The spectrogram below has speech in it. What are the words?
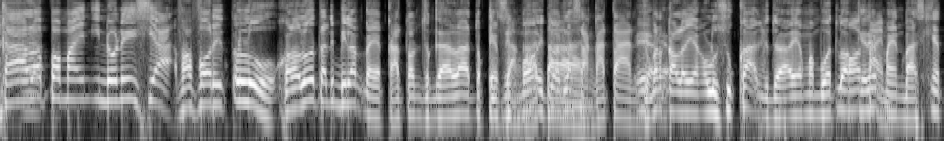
kalau pemain Indonesia favorit lu, kalau lu tadi bilang kayak Katon segala atau Kevin Mo itu adalah sangkatan. Iya, Cuman iya. kalau yang lu suka gitu, yang membuat lu All akhirnya time. main basket.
